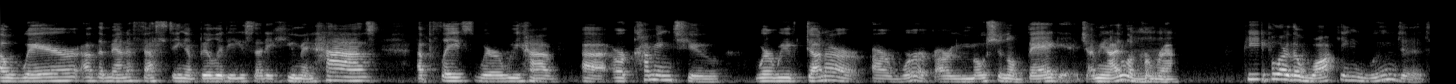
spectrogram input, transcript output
aware of the manifesting abilities that a human has, a place where we have uh, or coming to where we've done our, our work, our emotional baggage. I mean, I look Mhm. around, people are the walking wounded.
